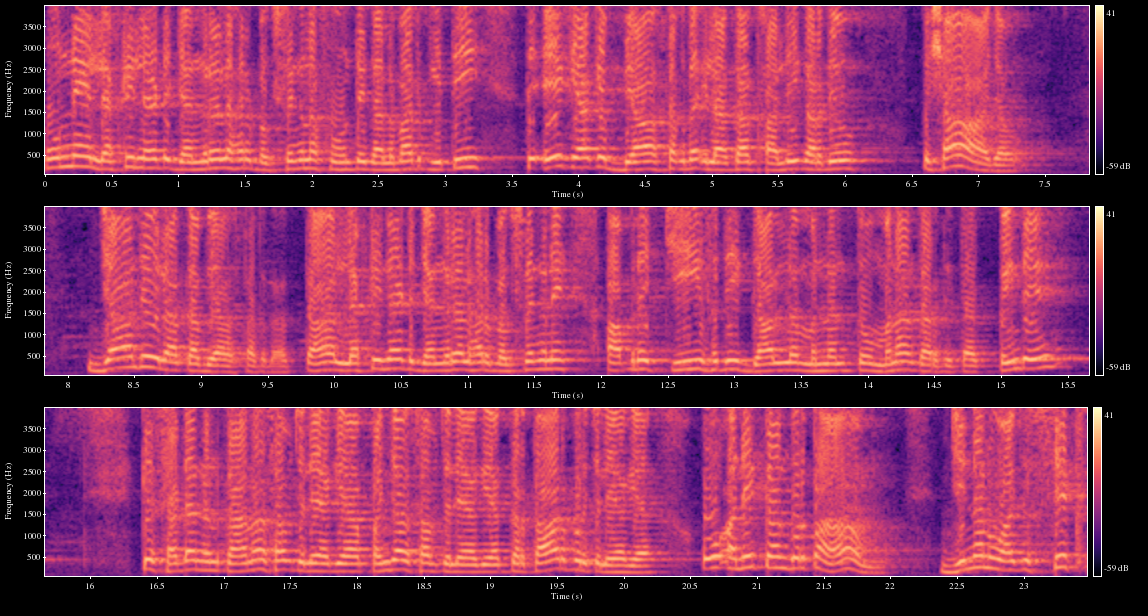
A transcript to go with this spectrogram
ਉਹਨੇ ਲੈਫਟੀਨੈਂਟ ਜਨਰਲ ਹਰਬਖਸ਼ ਸਿੰਘ ਨਾਲ ਫੋਨ ਤੇ ਗੱਲਬਾਤ ਕੀਤੀ ਤੇ ਇਹ ਕਿਹਾ ਕਿ ਬਿਆਸ ਤੱਕ ਦਾ ਇਲਾਕਾ ਖਾਲੀ ਕਰ ਦਿਓ ਪਿਛਾਂ ਆ ਜਾਓ। ਜਾਂ ਦਿਓ ਇਲਾਕਾ ਬਿਆਸ ਤੱਕ ਦਾ। ਤਾਂ ਲੈਫਟੀਨੈਂਟ ਜਨਰਲ ਹਰਬਖਸ਼ ਸਿੰਘ ਨੇ ਆਪਣੇ ਚੀਫ ਦੀ ਗੱਲ ਮੰਨਣ ਤੋਂ ਮਨਾ ਕਰ ਦਿੱਤਾ। ਕਹਿੰਦੇ ਕਿ ਸਾਡਾ ਨਨਕਾਣਾ ਸਾਹਿਬ ਚਲਿਆ ਗਿਆ, ਪੰਜਾ ਸਾਹਿਬ ਚਲਿਆ ਗਿਆ, ਕਰਤਾਰਪੁਰ ਚਲਿਆ ਗਿਆ। ਉਹ ਅਨੇਕਾਂ ਗੁਰਧਾਮ ਜਿਨ੍ਹਾਂ ਨੂੰ ਅੱਜ ਸਿੱਖ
